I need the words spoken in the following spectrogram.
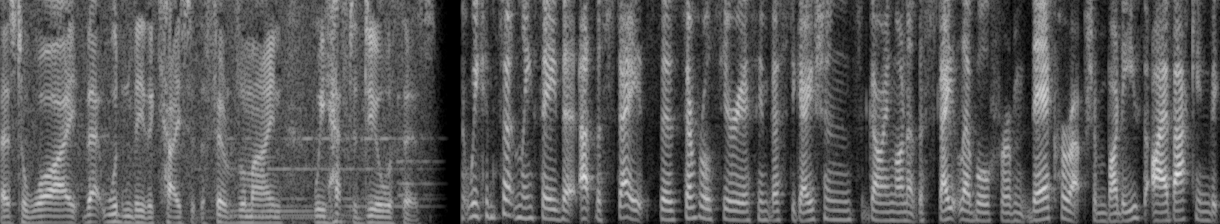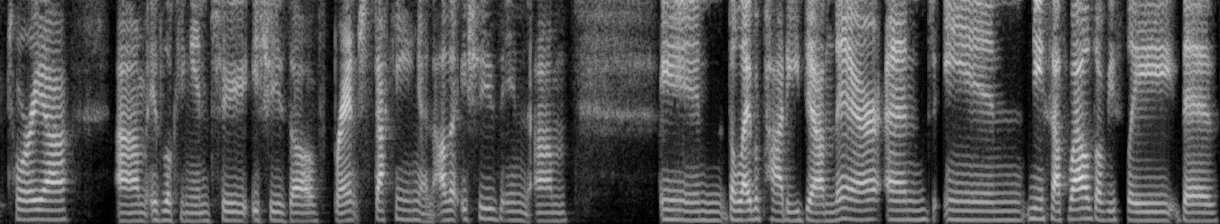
as to why that wouldn't be the case at the federal domain. We have to deal with this. We can certainly see that at the states, there's several serious investigations going on at the state level from their corruption bodies. IBAC in Victoria um, is looking into issues of branch stacking and other issues in. Um, in the Labor Party down there. And in New South Wales, obviously, there's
